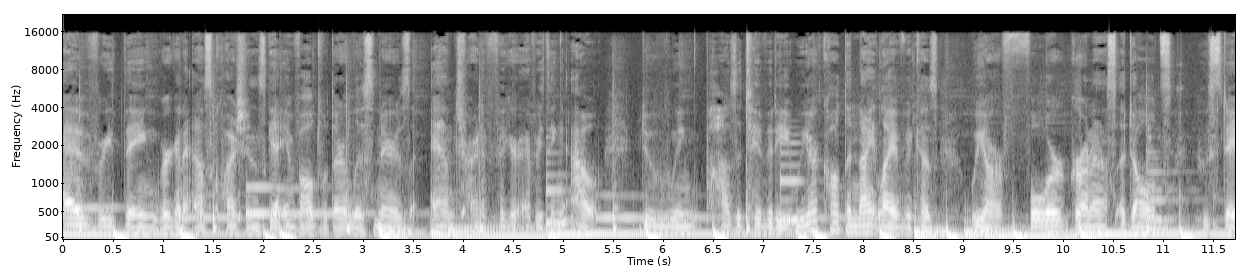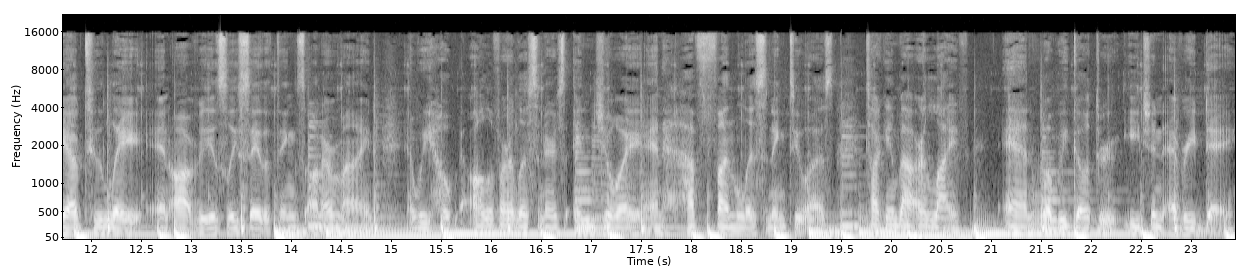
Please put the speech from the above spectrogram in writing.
everything. We're going to ask questions, get involved with our listeners, and try to figure everything out doing positivity. We are called the nightlife because we are four grown ass adults who stay up too late and obviously say the things on our mind. And we hope all of our listeners enjoy and have fun listening to us, talking about our life and what we go through each and every day.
